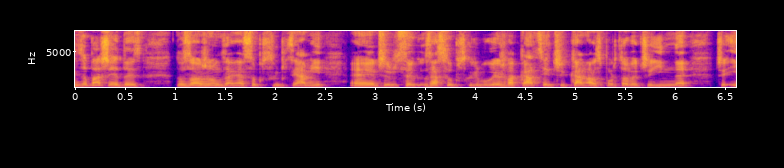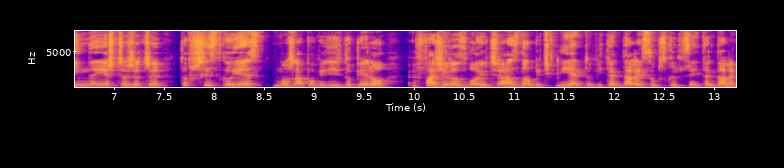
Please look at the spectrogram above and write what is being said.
Zobaczcie, to jest do zarządzania subskrypcjami, e, czy zasubskrybujesz wakacje, czy kanał sportowy, czy inne, czy inne jeszcze rzeczy. To wszystko jest, można powiedzieć, dopiero w fazie rozwoju. Trzeba zdobyć klientów i tak dalej, subskrypcje i tak dalej.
